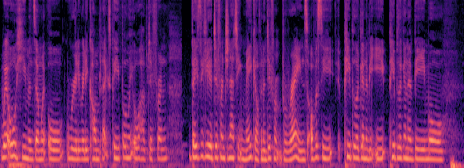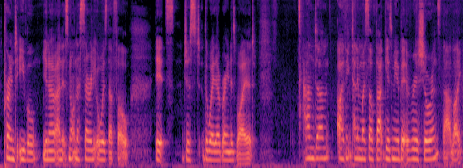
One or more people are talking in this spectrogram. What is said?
we're all humans and we're all really, really complex people. we all have different basically a different genetic makeup and a different brains. Obviously people are going to be people are going to be more prone to evil you know and it's not necessarily always their fault. It's just the way their brain is wired and um, I think telling myself that gives me a bit of reassurance that like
